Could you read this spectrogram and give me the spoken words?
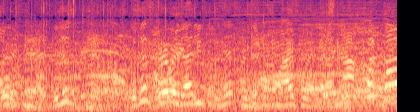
Is this is this fairway that easy to hit, or is it just my play?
